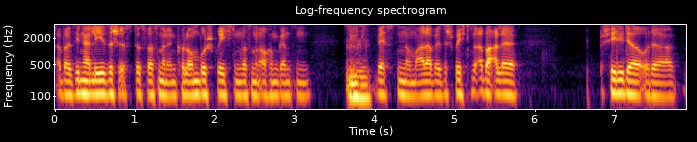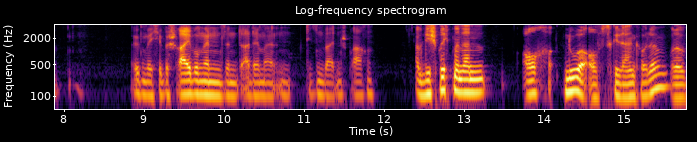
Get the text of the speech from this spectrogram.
aber Sinhalesisch ist das, was man in Colombo spricht und was man auch im ganzen Südwesten normalerweise spricht. Aber alle Schilder oder irgendwelche Beschreibungen sind alle mal in diesen beiden Sprachen. Aber die spricht man dann auch nur auf Sri Lanka, oder? Oder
